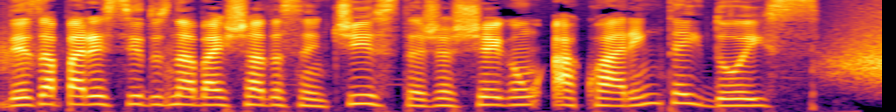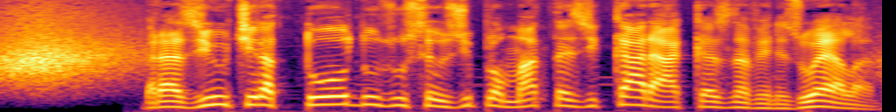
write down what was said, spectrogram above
Desaparecidos na Baixada Santista já chegam a 42. Brasil tira todos os seus diplomatas de Caracas, na Venezuela.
